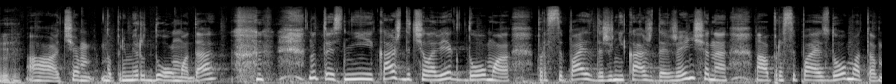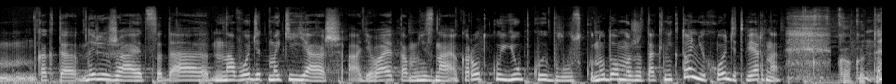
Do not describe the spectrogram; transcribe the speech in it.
угу. а, чем, например, дома, да? ну, то есть, не каждый человек дома, просыпаясь, даже не каждая женщина, а, просыпаясь дома, там, как-то наряжается, да, наводит макияж, одевает, там, не знаю, короткую юбку и блузку. Ну, дома же так никто не ходит, верно? Как это?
